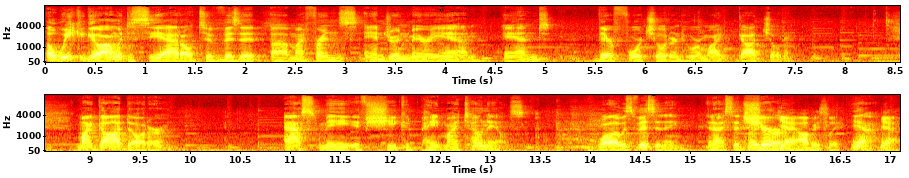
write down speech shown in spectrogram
a week ago, I went to Seattle to visit uh, my friends Andrew and Marianne and their four children, who are my godchildren. My goddaughter asked me if she could paint my toenails while I was visiting, and I said, So, "Sure." Yeah, obviously. Yeah. Yeah.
